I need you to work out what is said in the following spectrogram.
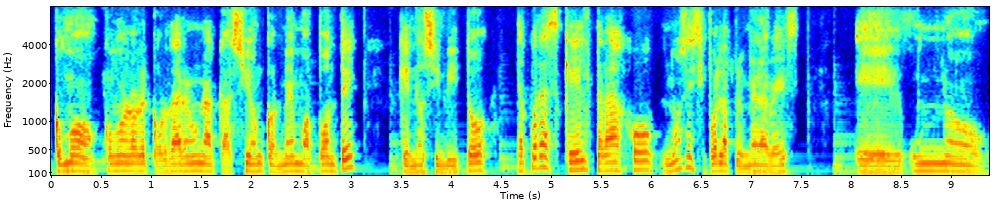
Como, como no recordar en una ocasión con Memo Aponte que nos invitó. ¿Te acuerdas que él trajo, no sé si fue la primera vez, eh, uno,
